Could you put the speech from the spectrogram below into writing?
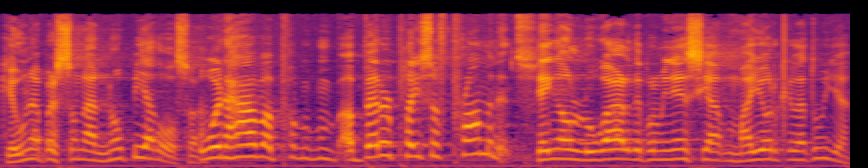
que una persona no piadosa would have a, a better place of prominence? tenga un lugar de prominencia mayor que la tuya?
